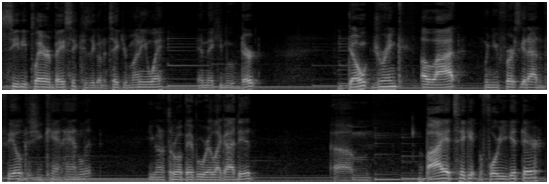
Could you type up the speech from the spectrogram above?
CD player in Basic because they're going to take your money away and make you move dirt. Don't drink a lot when you first get out of the field because you can't handle it. You're gonna throw up everywhere like I did. Um, buy a ticket before you get there,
